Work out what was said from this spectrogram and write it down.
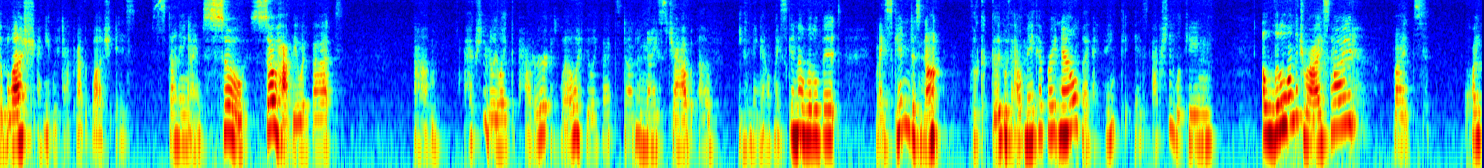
The blush, I mean, we've talked about the blush. It is stunning. I am so, so happy with that. Um, I actually really like the powder as well. I feel like that's done a nice job of evening out my skin a little bit. My skin does not look good without makeup right now, but I think it's actually looking a little on the dry side, but quite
